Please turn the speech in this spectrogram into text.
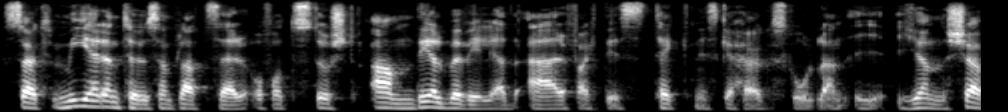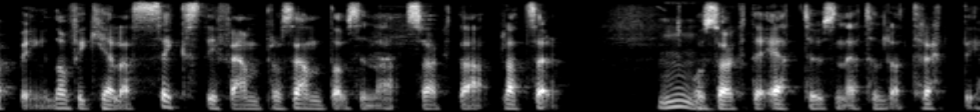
sökt mer än tusen platser och fått störst andel beviljad är faktiskt Tekniska högskolan i Jönköping. De fick hela 65 procent av sina sökta platser mm. och sökte 1130.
